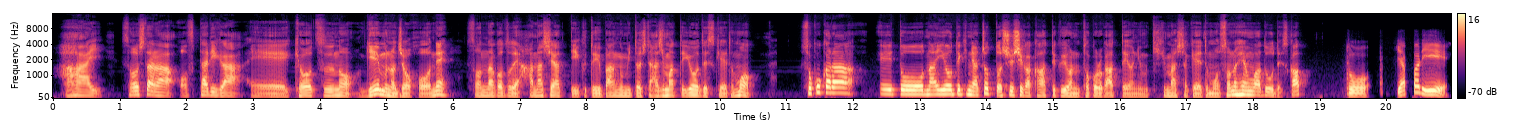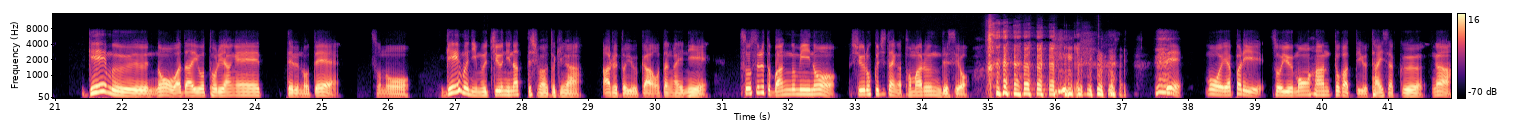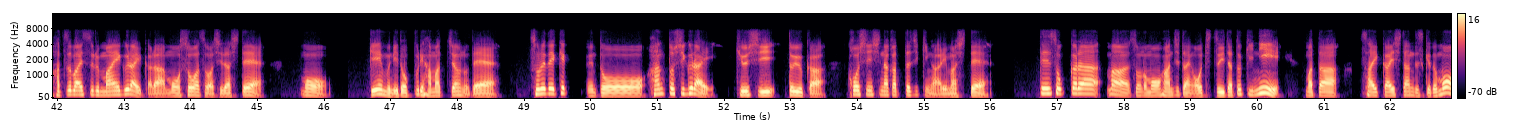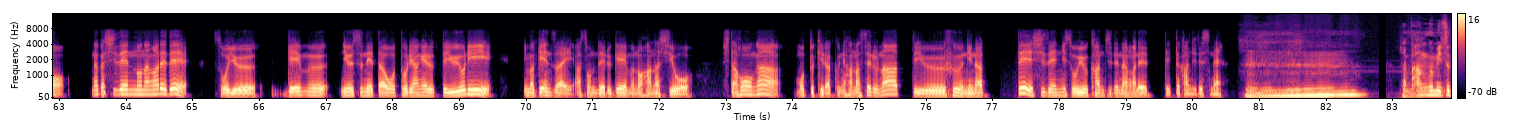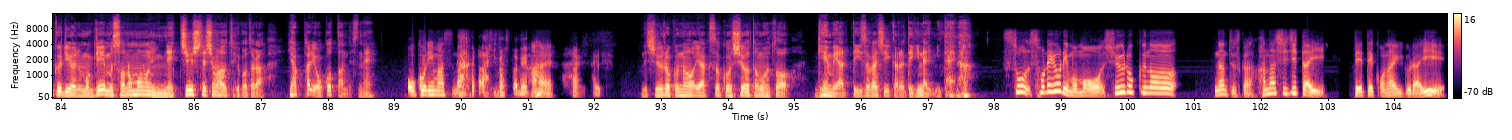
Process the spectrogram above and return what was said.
はい。そうしたら、お二人が、えー、共通のゲームの情報をね、そんなことで話し合っていくという番組として始まったようですけれども、そこから、えっ、と、内容的にはちょっと趣旨が変わっていくようなところがあったようにも聞きましたけれども、その辺はどうですか？と、やっぱり、ゲームの話題を取り上げてるので、その、ゲームに夢中になってしまう時があるというか、お互いに、そうすると番組の収録自体が止まるんですよ。で、もうやっぱりそういうモンハンとかっていう対策が発売する前ぐらいからもうそわそわしだして、もうゲームにどっぷりハマっちゃうので、それで結えっと、半年ぐらい休止というか、更新しなかった時期がありまして、で、そっから、まあ、そのモンハン自体が落ち着いた時に、また再開したんですけども、なんか自然の流れで、そういうゲームニュースネタを取り上げるっていうより、今現在遊んでいるゲームの話をした方が、もっと気楽に話せるなっていう風になって、自然にそういう感じで流れていった感じですね。うーん。じゃあ番組作りよりもゲームそのものに熱中してしまうということが、やっぱり起こったんですね。怒りますね。ありましたね。はい。はい、はい。で、収録の約束をしようと思うと、ゲームやって忙しいからできないみたいな。そう、それよりももう収録の、なんていうんですか、話自体出てこないぐらい、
